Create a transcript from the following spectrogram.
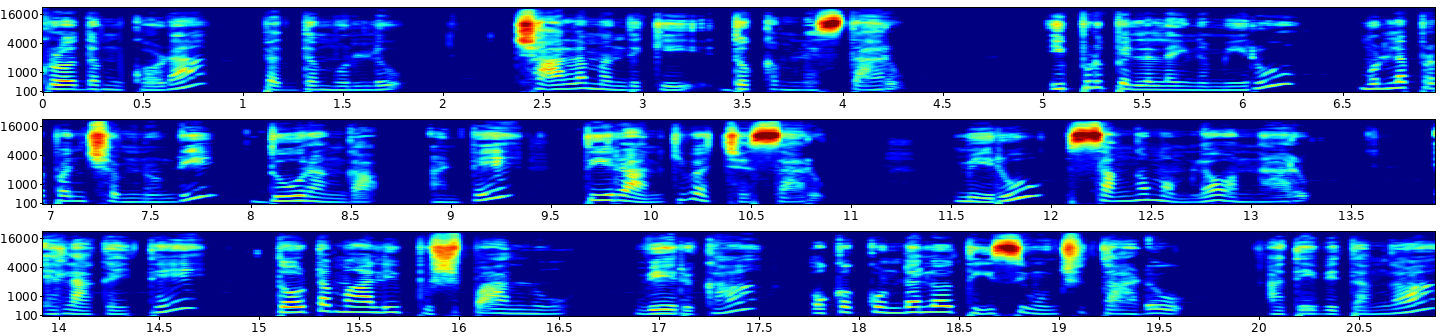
క్రోధం కూడా పెద్ద ముళ్ళు. చాలామందికి దుఃఖంనిస్తారు ఇప్పుడు పిల్లలైన మీరు ముళ్ళ ప్రపంచం నుండి దూరంగా అంటే తీరానికి వచ్చేశారు. మీరు సంగమంలో ఉన్నారు. ఎలాగైతే తోటమాలి పుష్పాలను వేరుగా ఒక కుండలో తీసి ఉంచుతాడో. అదేవిధంగా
